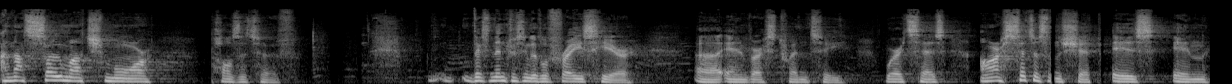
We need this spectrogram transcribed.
And that's so much more positive. There's an interesting little phrase here uh, in verse 20 where it says, Our citizenship is in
